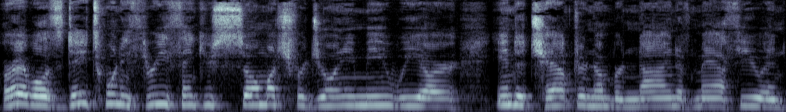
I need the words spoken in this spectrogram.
All right, well, it's day 23. Thank you so much for joining me. We are into chapter number 9 of Matthew, and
